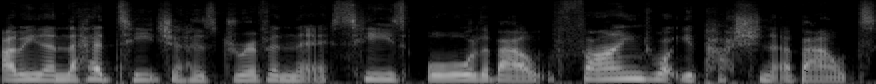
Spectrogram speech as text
i mean and the head teacher has driven this he's all about find what you're passionate about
